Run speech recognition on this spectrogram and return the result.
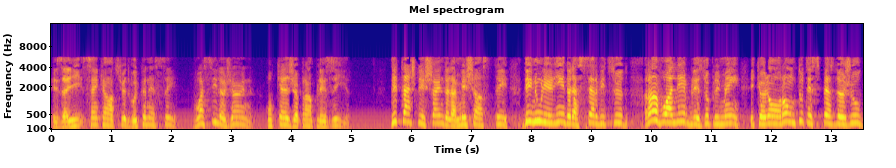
Ésaïe 58, vous le connaissez. Voici le jeûne auquel je prends plaisir. Détache les chaînes de la méchanceté, dénoue les liens de la servitude, renvoie libre les opprimés et que l'on rompe toute espèce de joug.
